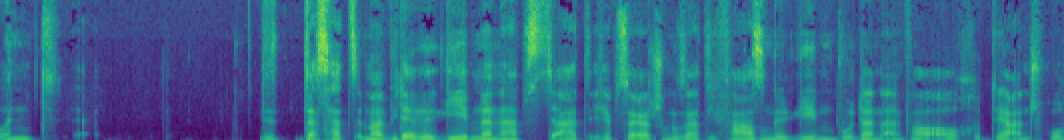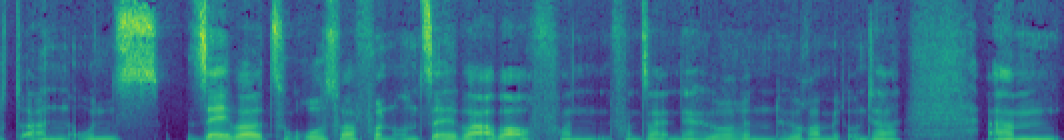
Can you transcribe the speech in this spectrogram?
und das hat es immer wieder gegeben. Dann hat's, hat, ich habe es ja schon gesagt, die Phasen gegeben, wo dann einfach auch der Anspruch an uns selber zu groß war, von uns selber, aber auch von, von Seiten der Hörerinnen und Hörer mitunter. Ähm,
